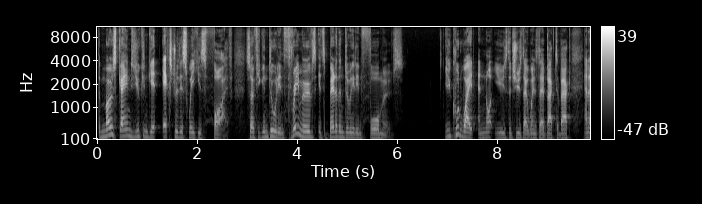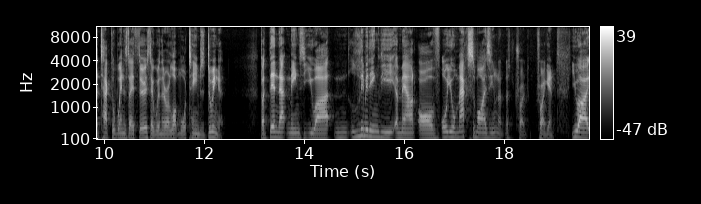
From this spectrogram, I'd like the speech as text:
The most games you can get extra this week is five. So if you can do it in three moves, it's better than doing it in four moves. You could wait and not use the Tuesday, Wednesday back to back and attack the Wednesday, Thursday when there are a lot more teams doing it but then that means that you are limiting the amount of, or you're maximizing. let's try try again. You are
